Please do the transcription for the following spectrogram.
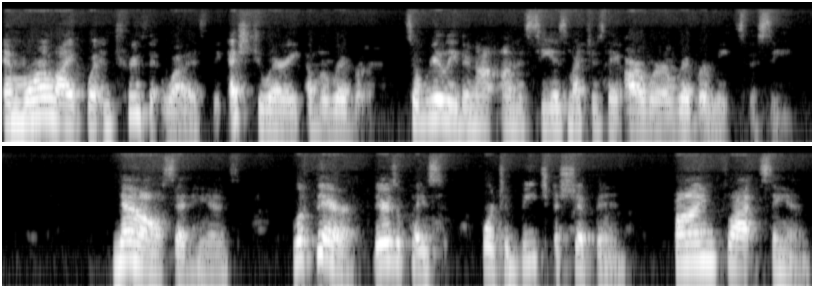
and more like what in truth it was the estuary of a river. So, really, they're not on the sea as much as they are where a river meets the sea. Now, said Hands, look there. There's a place for to beach a ship in. Fine, flat sand.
